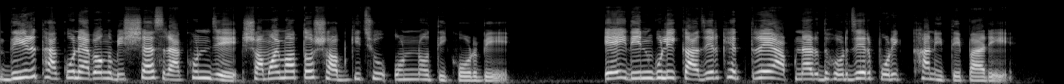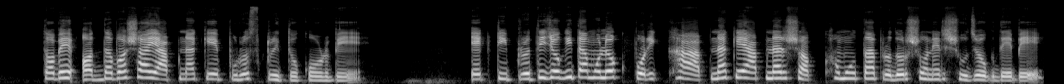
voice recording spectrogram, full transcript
দৃঢ় থাকুন এবং বিশ্বাস রাখুন যে সময়মতো সব কিছু উন্নতি করবে। এই দিনগুলি কাজের ক্ষেত্রে আপনার ধৈর্যের পরীক্ষা নিতে পারে। তবে অধ্যবসায় আপনাকে পুরস্কৃত করবে। একটি প্রতিযোগিতামূলক পরীক্ষা আপনাকে আপনার সক্ষমতা প্রদর্শনের সুযোগ দেবে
